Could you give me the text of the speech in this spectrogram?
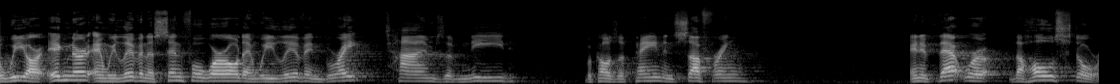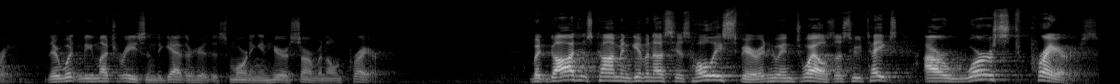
we are ignorant and we live in a sinful world and we live in great times of need because of pain and suffering. And if that were the whole story, there wouldn't be much reason to gather here this morning and hear a sermon on prayer. But God has come and given us His Holy Spirit who indwells us, who takes our worst prayers,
